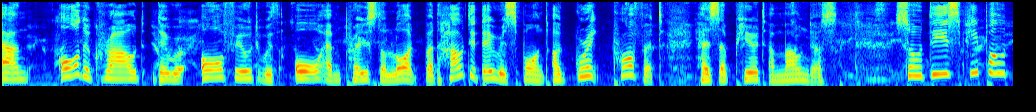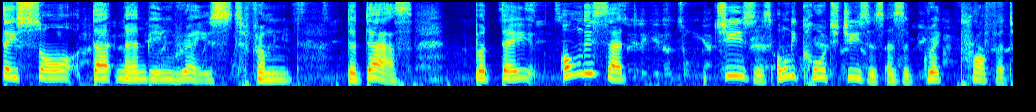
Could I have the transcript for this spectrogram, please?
and all the crowd they were all filled with awe and praised the Lord. But how did they respond? A great prophet has appeared among us. So these people they saw that man being raised from the death, but they only said Jesus, only called Jesus as a great prophet.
